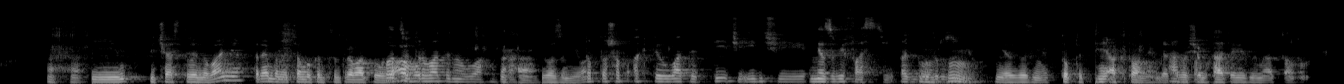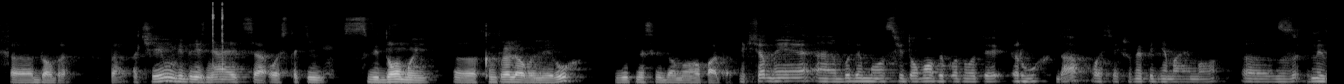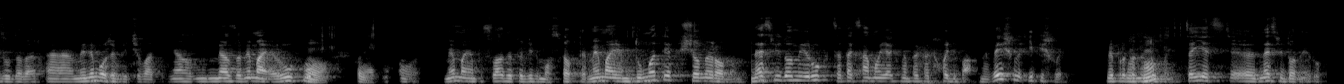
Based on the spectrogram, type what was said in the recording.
Ага. І під час тренування треба на цьому концентрувати увагу. Концентрувати на увагу. так. Ага, зрозуміло. Тобто, щоб активувати ті чи інші м'язові фасції. Так було зрозуміло. Я зрозумів. Тобто ті актони для того, щоб грати різними актонами. Е, добре. А чим відрізняється ось такий свідомий е, контрольований рух від несвідомого паттерну? Якщо ми е, будемо свідомо виконувати рух, да? ось якщо ми піднімаємо е, знизу до верху, е, ми не можемо відчувати. М'я- М'яза немає руху. Понятно. От. Ми маємо посилати то від мозку. Тобто ми маємо думати, що ми робимо. Несвідомий рух це так само, як, наприклад, ходьба. Ми вийшли і пішли. Ми про то не думаємо. Це є несвідомий рух.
